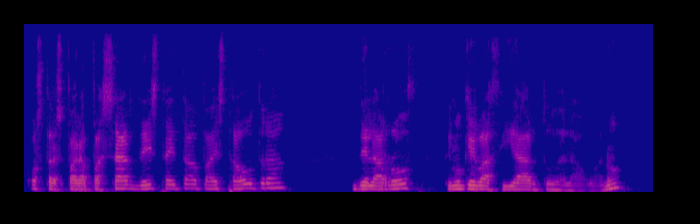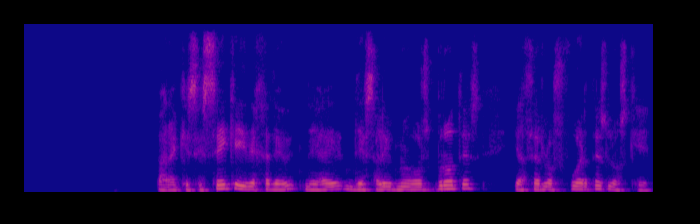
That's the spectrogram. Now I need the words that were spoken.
ostras, para pasar de esta etapa a esta otra del arroz, tengo que vaciar toda el agua, ¿no? Para que se seque y deje de, de salir nuevos brotes y hacerlos fuertes los que,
